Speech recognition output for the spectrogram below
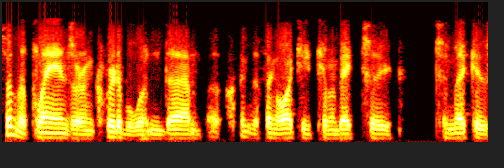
some of the plans are incredible, and um, I think the thing I keep coming back to to Mick is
